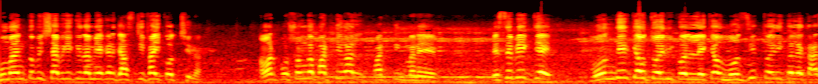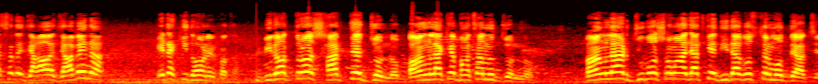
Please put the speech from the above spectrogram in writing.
হুমায়ুন কবির সাহেবকে কিন্তু আমি এখানে জাস্টিফাই করছি না। আমার প্রসঙ্গ পার্টিকাল পার্টি মানে স্পেসিফিক যে মন্দির কেউ তৈরি করলে, কেউ মসজিদ তৈরি করলে তার সাথে যাওয়া যাবে না, এটা কি ধরনের কথা? বৃহত্তর স্বার্থের জন্য, বাংলাকে বাঁচানোর জন্য, বাংলার যুব সমাজ আজকে দ্বিধাগ্রস্তের মধ্যে আছে,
